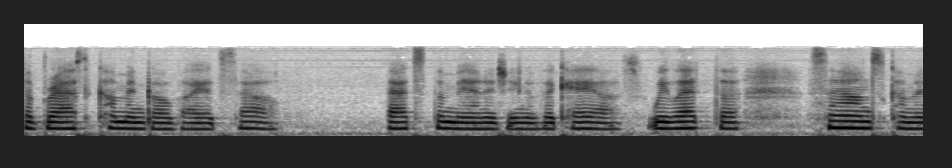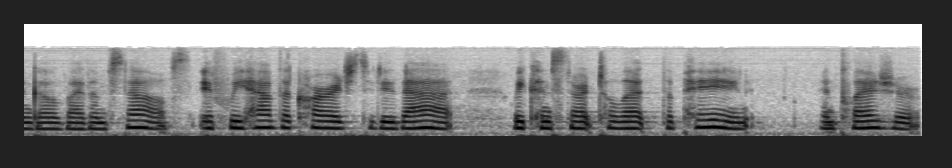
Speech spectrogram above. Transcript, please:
the breath come and go by itself. That's the managing of the chaos. We let the sounds come and go by themselves. If we have the courage to do that, we can start to let the pain and pleasure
